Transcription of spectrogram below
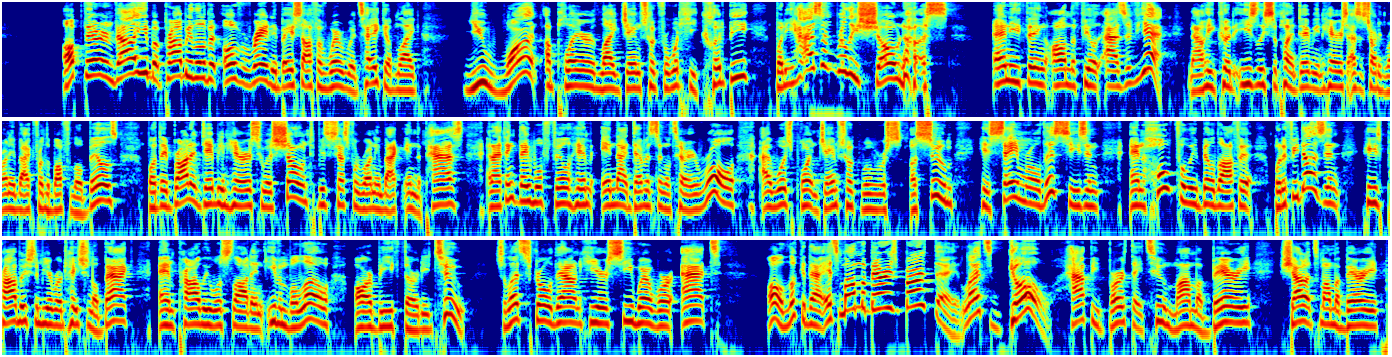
up there in value, but probably a little bit overrated based off of where we would take him. Like, you want a player like James Cook for what he could be, but he hasn't really shown us anything on the field as of yet. Now, he could easily supplant Damien Harris as a starting running back for the Buffalo Bills, but they brought in Damien Harris, who has shown to be a successful running back in the past, and I think they will fill him in that Devin Singletary role, at which point James Cook will res- assume his same role this season and hopefully build off it. But if he doesn't, he's probably going to be a rotational back and probably will slot in even below RB32. So let's scroll down here, see where we're at. Oh, look at that. It's Mama Barry's birthday. Let's go. Happy birthday to Mama Barry. Shout out to Mama Barry.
